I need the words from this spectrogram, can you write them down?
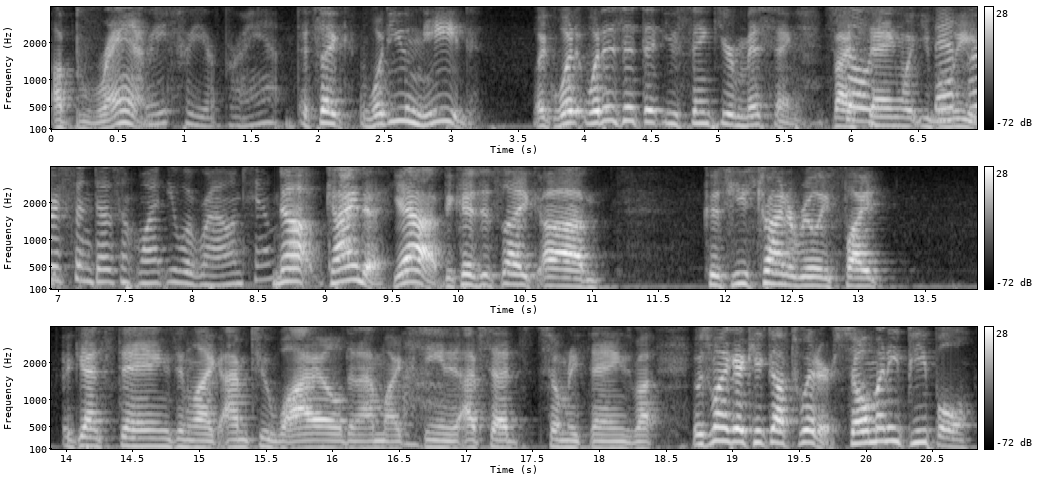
A brand. Great for your brand. It's like, what do you need? Like, what what is it that you think you're missing by so saying what you that believe? person doesn't want you around him. No, kind of, yeah, because it's like, um, because he's trying to really fight against things, and like I'm too wild, and I'm like seeing it. I've said so many things, but it was when I got kicked off Twitter. So many people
